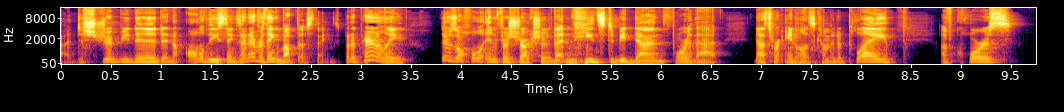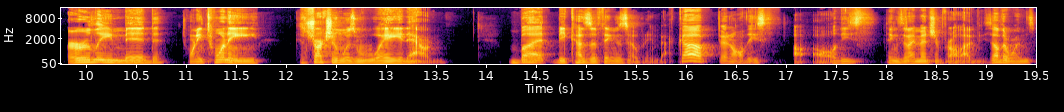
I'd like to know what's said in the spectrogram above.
uh, distributed and all these things. I never think about those things, but apparently there's a whole infrastructure that needs to be done for that. That's where analysts come into play. Of course, early mid 2020, construction was way down, but because of things opening back up and all these all these things that I mentioned for a lot of these other ones,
